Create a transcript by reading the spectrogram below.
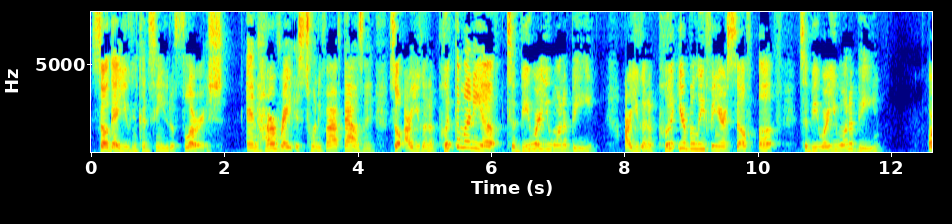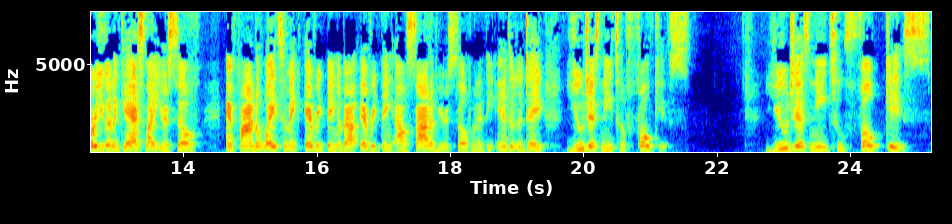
so that you can continue to flourish. And her rate is 25,000. So are you going to put the money up to be where you want to be? Are you going to put your belief in yourself up to be where you want to be? Or you're you going to gaslight yourself and find a way to make everything about everything outside of yourself when at the end of the day, you just need to focus? You just need to focus.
